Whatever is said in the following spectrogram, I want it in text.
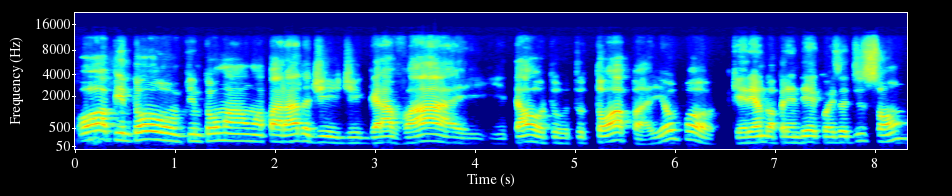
Ó, oh, pintou, pintou uma, uma parada de, de gravar e, e tal, tu, tu topa? E eu, pô, querendo aprender coisa de som,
